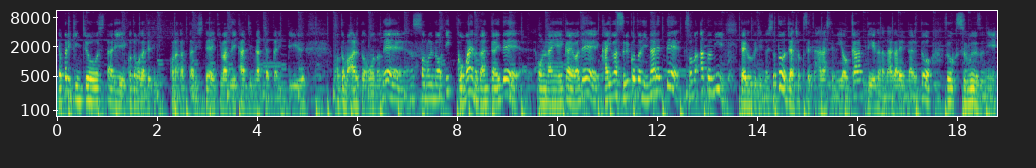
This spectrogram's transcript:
やっぱり緊張したり言葉が出てこなかったりして気まずい感じになっちゃったりっていうこともあると思うのでそのの1個前の段階でオンライン英会話で会話することに慣れてその後に外国人の人とじゃあ直接話してみようかっていう風な流れになるとすごくスムーズに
